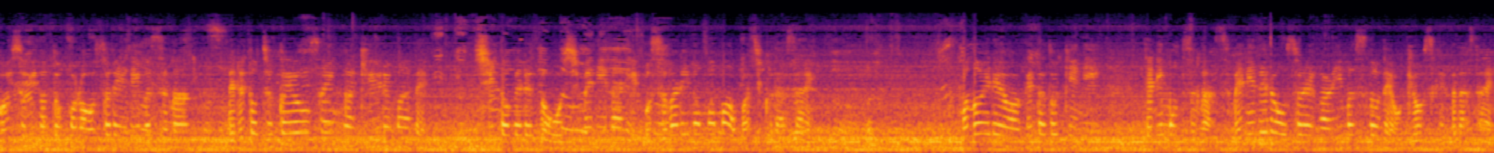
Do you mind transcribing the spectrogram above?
お急ぎのところ恐れ入りますがベルト着用サインが消えるまでシートベルトをお締めになりお座りのままお待ちください。物入れを開けた時に手荷物が滑り出る恐れがありますのでお気をつけください。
